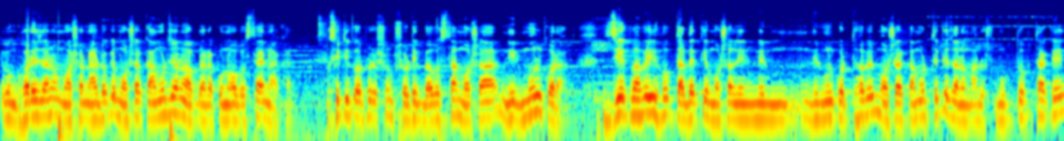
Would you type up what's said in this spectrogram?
এবং ঘরে যেন মশা না ঢোকে, মশার কামড় যেন আপনারা কোনো অবস্থায় না খান। সিটি কর্পোরেশন সঠিক ব্যবস্থা মশা নির্মূল করা, যেভাবেই হোক তাদেরকে মশা নির- নির- নির্মূল করতে হবে, মশার কামড় থেকে যেন মানুষ মুক্ত থাকে,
